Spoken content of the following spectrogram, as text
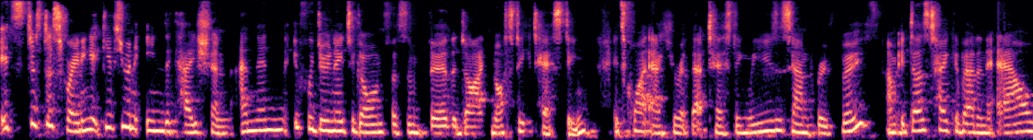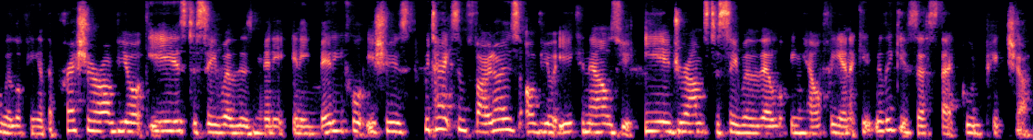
it's just a screening. It gives you an indication. And then if we do need to go on for some further diagnostic testing, it's quite accurate, that testing. We use a soundproof booth. Um, it does take about an hour. We're looking at the pressure of your ears to see whether there's many, any medical issues. We take some photos of your ear canals, your eardrums to see whether they're looking healthy. And it really gives us that good picture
